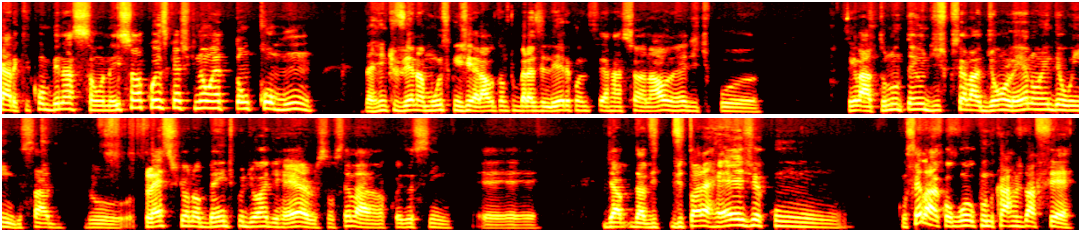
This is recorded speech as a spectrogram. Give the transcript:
cara, que combinação, né? Isso é uma coisa que acho que não é tão comum da gente ver na música em geral, tanto brasileira quanto internacional, né? De tipo, sei lá, tu não tem um disco, sei lá, John Lennon and the Wings, sabe? Do Plastic Ono Band com George Harrison, sei lá, uma coisa assim. É, da, da Vi- Vitória Régia com, com, sei lá, com, com o Carlos da Fé.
